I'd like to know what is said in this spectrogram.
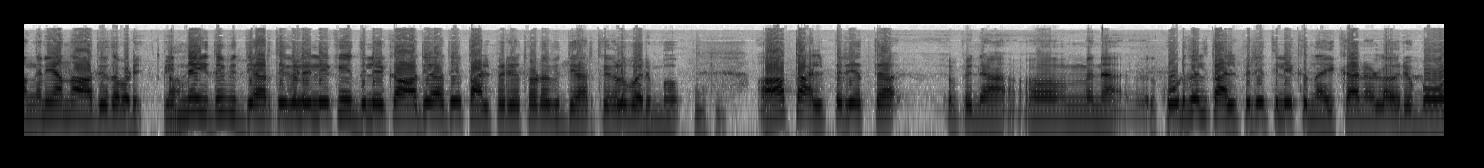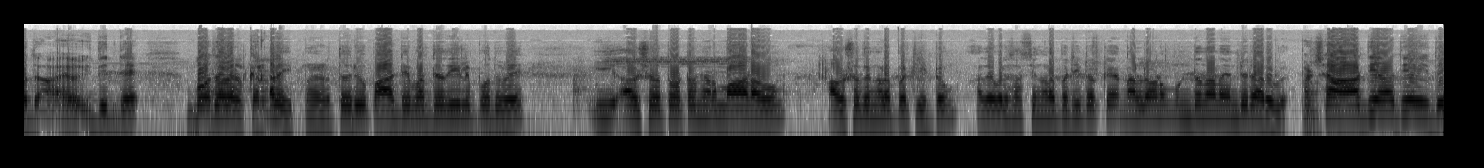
അങ്ങനെയാണ് ആദ്യത്തെ പടി. പിന്നെ ഇത് വിദ്യാർത്ഥികളിലേക്ക് ഇതിലേക്ക് ആദ്യം ആദ്യം താല്പര്യത്തോടെ വിദ്യാർത്ഥികൾ വരുമ്പോൾ ആ താല്പര്യത്തെ പിന്നെ പിന്നെ കൂടുതൽ താല്പര്യത്തിലേക്ക് നയിക്കാനുള്ള ഒരു ബോധ ഇതിന്റെ ബോധവൽക്കരണം. അല്ല ഇപ്പോഴത്തെ ഒരു പാഠ്യപദ്ധതിയിൽ പൊതുവെ ഈ ഔഷധത്തോട്ട നിർമ്മാണവും ഔഷധങ്ങളെ പറ്റിയിട്ടും അതേപോലെ സസ്യങ്ങളെ പറ്റിയിട്ടൊക്കെ നല്ലോണം ഉണ്ടെന്നാണ് എന്റെ ഒരു അറിവ്. പക്ഷെ ആദ്യം ആദ്യം ഇത്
